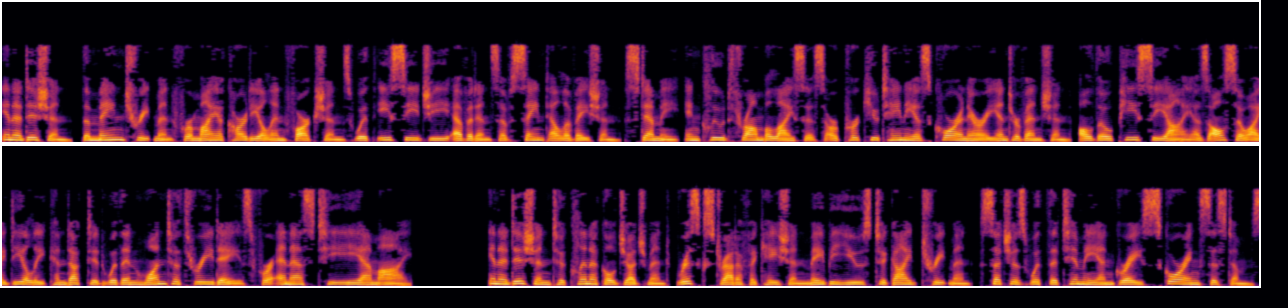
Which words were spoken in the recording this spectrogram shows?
In addition, the main treatment for myocardial infarctions with ECG evidence of ST elevation include thrombolysis or percutaneous coronary intervention, although PCI is also ideally conducted within 1 to 3 days for NSTEMI. In addition to clinical judgment, risk stratification may be used to guide treatment, such as with the TIMI and GRACE scoring systems.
